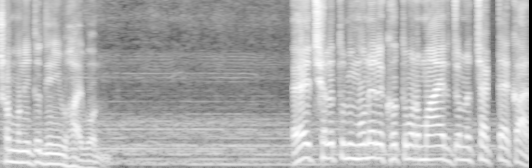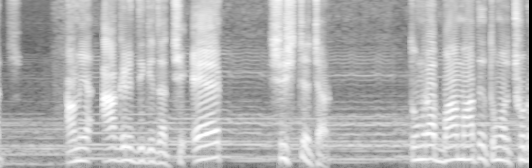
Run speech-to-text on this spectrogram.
সম্মানিত দিনী ভাই বোন এই ছেলে, তুমি মনে রেখো তোমার মায়ের জন্য চারটা কাজ। আমি আগের দিকে যাচ্ছি। এক, শিষ্টাচার। তোমরা বাম হাতে তোমার ছোট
